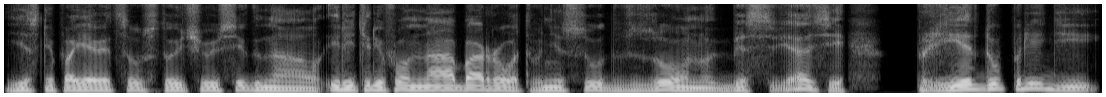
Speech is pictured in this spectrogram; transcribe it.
если появится устойчивый сигнал или телефон наоборот внесут в зону без связи, предупреди.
